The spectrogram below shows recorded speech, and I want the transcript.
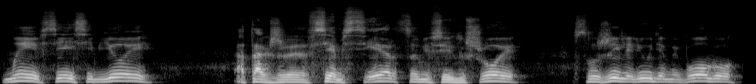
мы всей семьей, а также всем сердцем и всей душой служили людям и Богу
